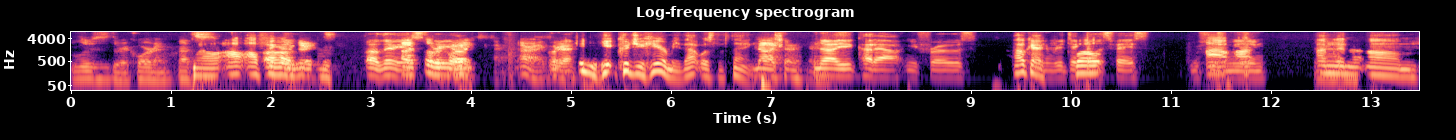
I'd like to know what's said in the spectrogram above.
loses the recording. That's Well, I'll, I'll figure. Oh, it out. It is. Oh, there you go. it's still There you go. recording. All right, great. Okay. Could you, could you hear me? That was the thing. No, I couldn't. hear you. No, you cut out and you froze. Okay. In a ridiculous face. Which was I- I- amusing. I'm Yeah. gonna um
